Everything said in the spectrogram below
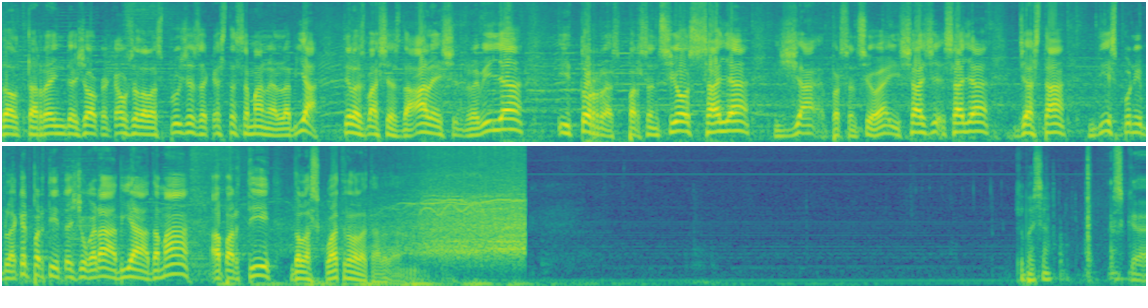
del terreny de joc a causa de les pluges aquesta setmana. L'Avià té les baixes d'Àlex Revilla i Torres. Per sanció, Salla ja, per sanció, eh? I Salla, ja està disponible. Aquest partit es jugarà a Avià demà a partir de les 4 de la tarda. Què passa? És que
